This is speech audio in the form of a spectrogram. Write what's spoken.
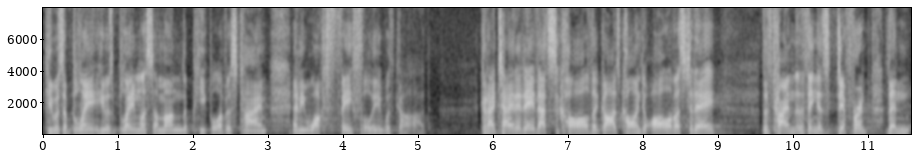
He was, a blame, he was blameless among the people of his time, and he walked faithfully with God. Can I tell you today, that's the call that God's calling to all of us today? The time, the thing is different than,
